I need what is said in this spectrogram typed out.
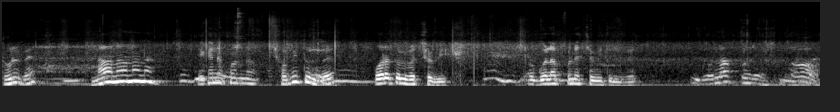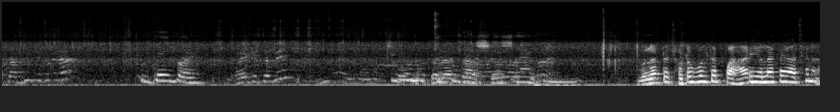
তুলবে? না না না না। এখানে কোন ছবি তুলবে? পরে তুলবে ছবি? ও গোলাপ ফুলের ছবি তুলবে। গোলাপ নাই গোলাপটা ছোট বলতে পাহাড়ি এলাকায় আছে না?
